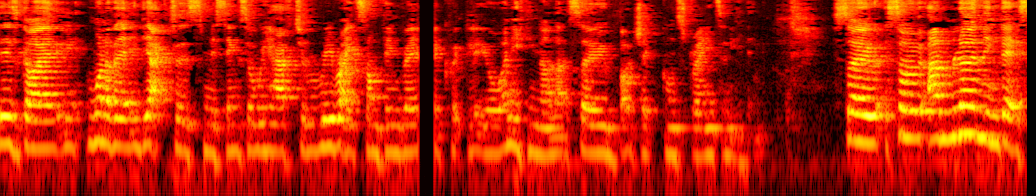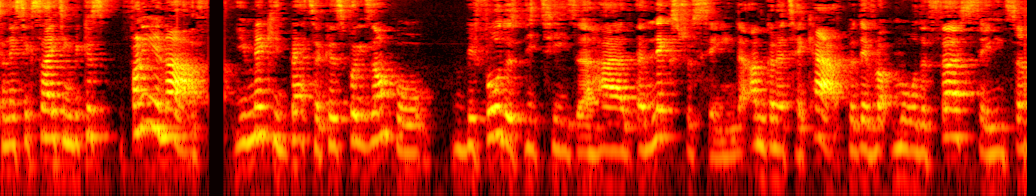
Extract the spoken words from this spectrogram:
this guy, one of the, the actors missing, so we have to rewrite something very quickly or anything like that. So budget constraints, anything. So, so I'm learning this and it's exciting because funny enough, you make it better. Because for example, before the, the teaser had an extra scene that I'm going to take out, but they've got more the first scene. So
